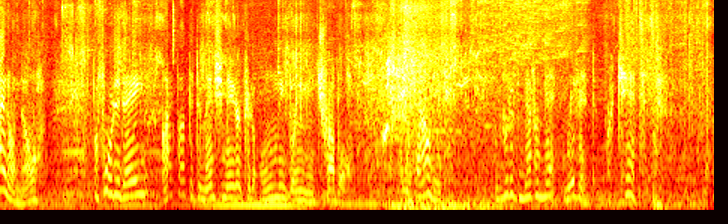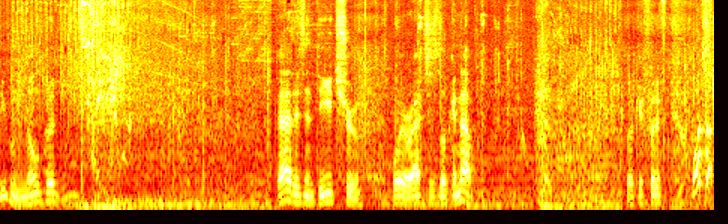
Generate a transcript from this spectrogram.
I don't know. Before today, I thought the Dimensionator could only bring me trouble. But without it, we would have never met Rivet or Kit. You no good. That is indeed true. Boy, Ratchet's looking up. Looking for the. What the?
